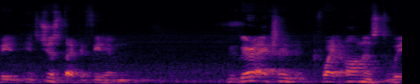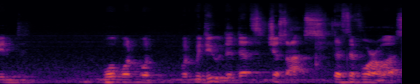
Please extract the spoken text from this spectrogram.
It's just like the feeling. We're actually quite honest with what what what, what we do. That that's just us. That's the four of us.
